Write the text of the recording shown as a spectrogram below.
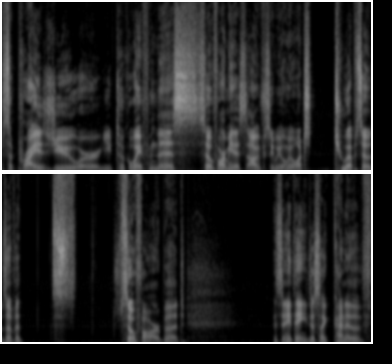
surprised you or you took away from this so far? I mean, this obviously we only watched two episodes of it so far, but is anything just like kind of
